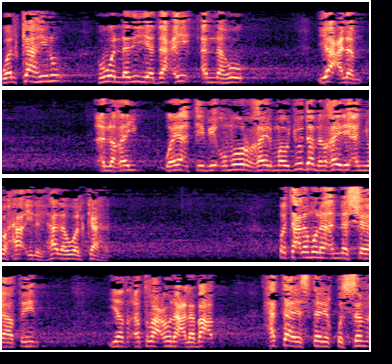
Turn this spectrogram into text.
والكاهن هو الذي يدعي أنه يعلم الغيب ويأتي بأمور غير موجودة من غير أن يوحى إليه. هذا هو الكاهن. وتعلمون أن الشياطين يطلعون على بعض حتى يسترقوا السمع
